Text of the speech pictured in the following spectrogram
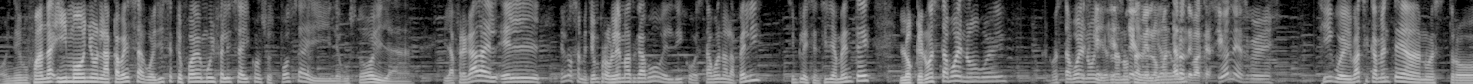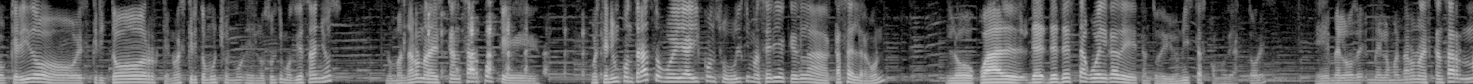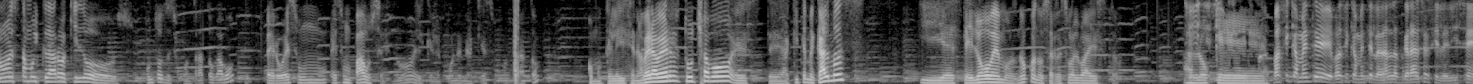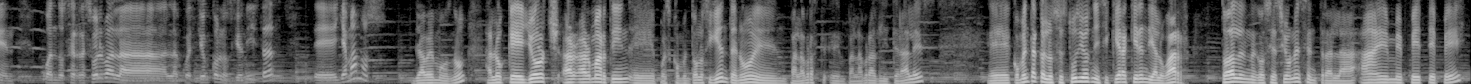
Boina y bufanda y moño en la cabeza, güey. Dice que fue muy feliz ahí con su esposa y le gustó y la y la fregada, él, él, no se metió en problemas, Gabo. Él dijo, está buena la peli, simple y sencillamente. Lo que no está bueno, güey. Lo que no está bueno y es, la nota que me lo mandaron de, vacaciones, güey. Sí, güey, básicamente a nuestro querido escritor, que no ha escrito mucho en, los últimos 10 años, lo mandaron a descansar porque pues tenía un contrato, güey, ahí con su última serie que es La Casa del Dragón. Lo cual, desde esta huelga de tanto de guionistas como de actores, eh, me, lo me, lo mandaron a descansar. No está muy claro aquí los puntos de su contrato, Gabo, pero es un, es un pause, ¿no? El que le ponen aquí a su contrato. Como que le dicen, a ver, a ver, tú, chavo, este, aquí te me calmas y, este, y luego vemos, ¿no? Cuando se resuelva esto. A lo que... Básicamente, básicamente le dan las gracias y le dicen, cuando se resuelva la, la cuestión con los guionistas, te llamamos ya vemos, ¿no? A lo que George R. R. Martin eh, pues comentó lo siguiente, ¿no? En palabras, en palabras literales. Eh, comenta que los estudios ni siquiera quieren dialogar. Todas las negociaciones entre la AMPTP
